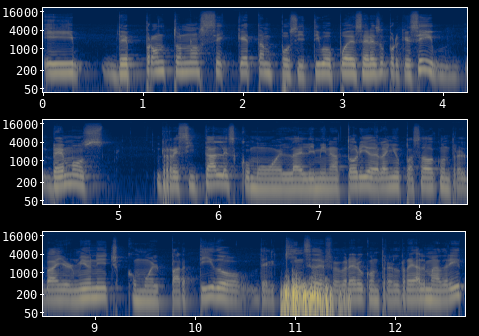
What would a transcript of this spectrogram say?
Y de pronto no sé qué tan positivo puede ser eso, porque sí, vemos recitales como la eliminatoria del año pasado contra el Bayern Múnich, como el partido del 15 de febrero contra el Real Madrid,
